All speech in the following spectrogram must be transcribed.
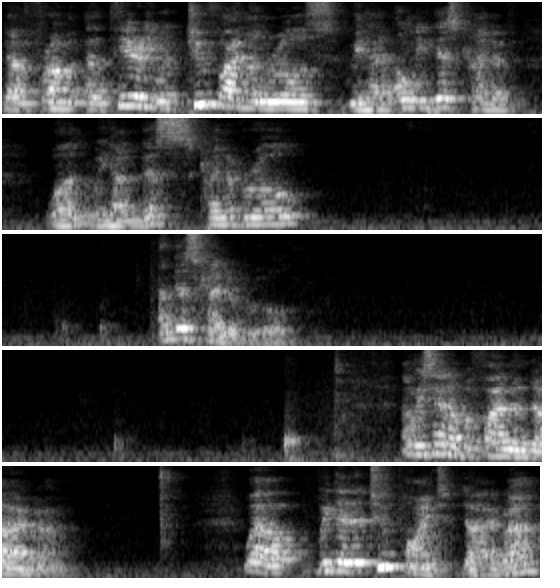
Now from a theory with two Feynman rules, we had only this kind of one. We had this kind of rule and this kind of rule. And we set up a Feynman diagram. Well, we did a two-point diagram.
